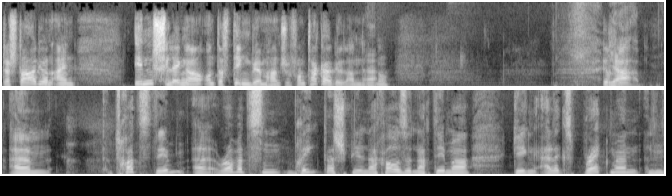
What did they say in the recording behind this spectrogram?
der Stadion, ein Inch länger und das Ding wäre im Handschuh von Tucker gelandet, Ja. ne? Ja, ähm, trotzdem, äh, Robertson bringt das Spiel nach Hause, nachdem er gegen Alex Bregman ein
